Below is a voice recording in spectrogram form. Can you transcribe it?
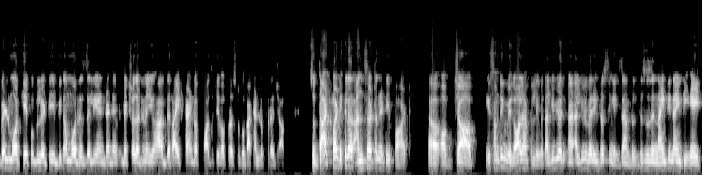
build more capability become more resilient and make sure that you know you have the right kind of positive approach to go back and look for a job. So that particular uncertainty part uh, of job is something we'll all have to live with. I'll give you a, i'll give you a very interesting example. This was in 1998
